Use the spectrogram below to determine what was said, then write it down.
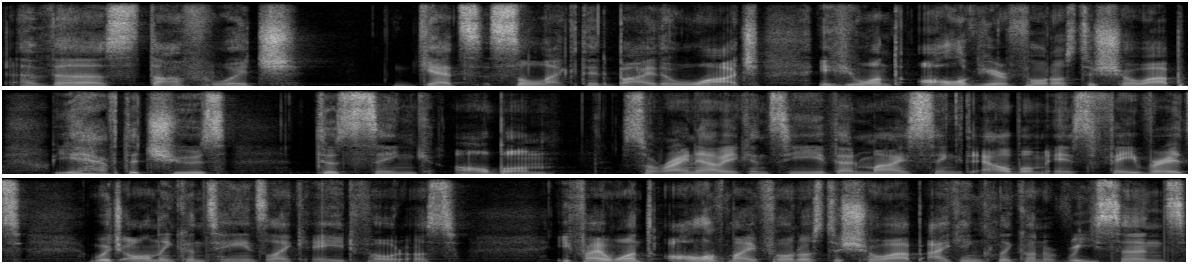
the stuff which gets selected by the watch. If you want all of your photos to show up, you have to choose to sync album. So right now you can see that my synced album is favorites, which only contains like eight photos. If I want all of my photos to show up, I can click on recents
